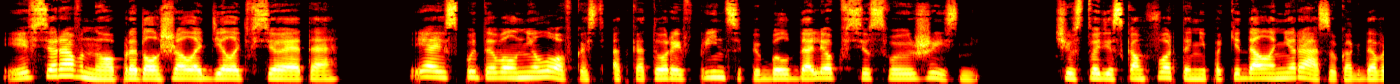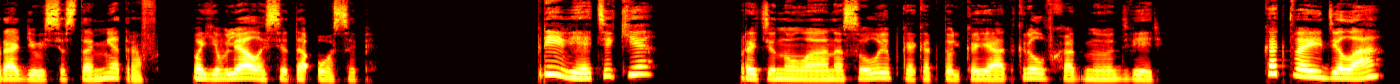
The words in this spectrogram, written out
И все равно продолжала делать все это. Я испытывал неловкость, от которой, в принципе, был далек всю свою жизнь. Чувство дискомфорта не покидало ни разу, когда в радиусе 100 метров появлялась эта особь. «Приветики!» — протянула она с улыбкой, как только я открыл входную дверь. «Как твои дела?»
